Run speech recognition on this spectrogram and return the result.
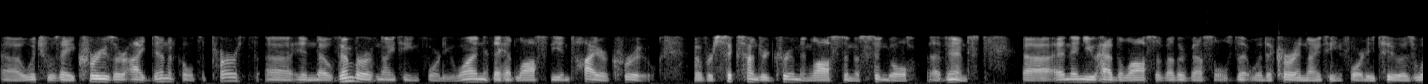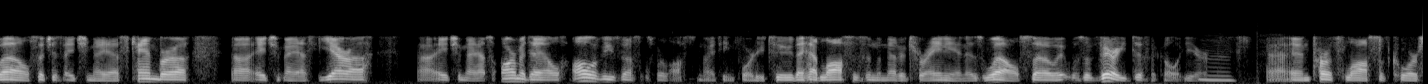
uh, which was a cruiser identical to Perth uh, in November of 1941. They had lost the entire crew, over 600 crewmen lost in a single event. Uh, and then you had the loss of other vessels that would occur in 1942 as well, such as HMAS Canberra, uh, HMAS Yarra, uh, HMAS Armidale. All of these vessels were lost in 1942. They had losses in the Mediterranean as well, so it was a very difficult year. Mm. Uh, and Perth's loss, of course,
